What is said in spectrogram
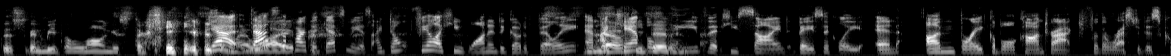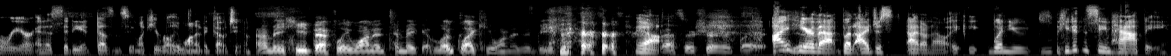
"This is going to be the longest thirteen years yeah of my that's life." the part that gets me is i don't feel like he wanted to go to philly and No, i can't didn't. believe that he signed basically an unbreakable contract for the rest of his career in a city it doesn't seem like he really wanted to go to I mean, he definitely wanted to make it look like he wanted to be there. yeah that's for sure. But I hear that, but I just I don't know. When you he didn't seem happy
